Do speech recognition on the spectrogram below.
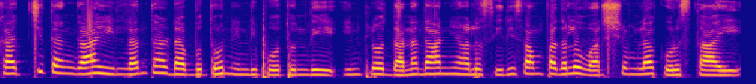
ఖచ్చితంగా ఇల్లంతా డబ్బుతో నిండిపోతుంది. ఇంట్లో ధనధాన్యాలు సిరి సంపదలు వర్షంలా కురుస్తాయి.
